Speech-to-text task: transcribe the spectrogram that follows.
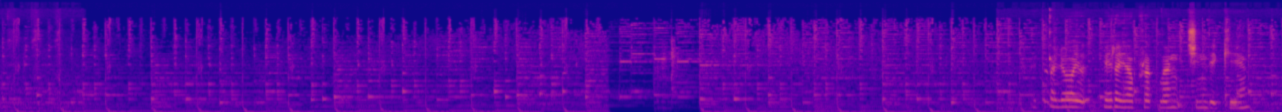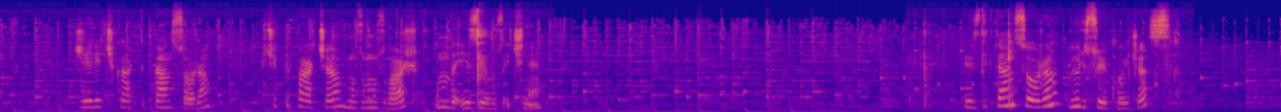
Aloe vera yapraklarının içindeki jeli çıkarttıktan sonra küçük bir parça muzumuz var. Bunu da eziyoruz içine. Ezdikten sonra gül suyu koyacağız.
